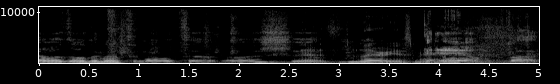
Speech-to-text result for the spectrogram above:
I was old enough to know what's up. Oh shit! That's hilarious, man. Damn, fuck.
